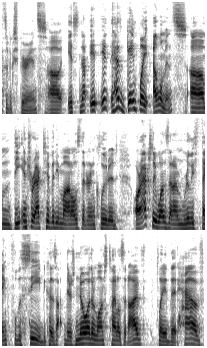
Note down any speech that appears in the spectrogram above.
passive experience. Uh, it's not. It, it has gameplay elements. Um, the interactivity models that are included are actually ones that I'm really thankful to see because there's no other launch titles that I've played that have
